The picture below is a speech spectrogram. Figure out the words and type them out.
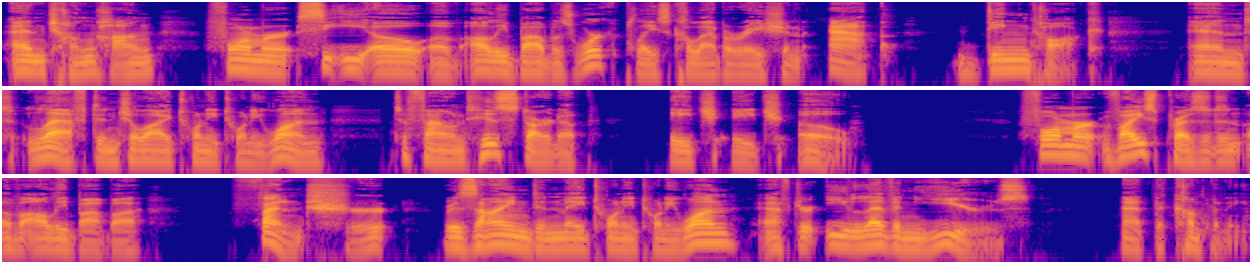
and Cheng Hang, former CEO of Alibaba's workplace collaboration app, DingTalk, and left in July 2021 to found his startup, HHO. former vice president of Alibaba, Fan Chi, resigned in May 2021 after 11 years at the company.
